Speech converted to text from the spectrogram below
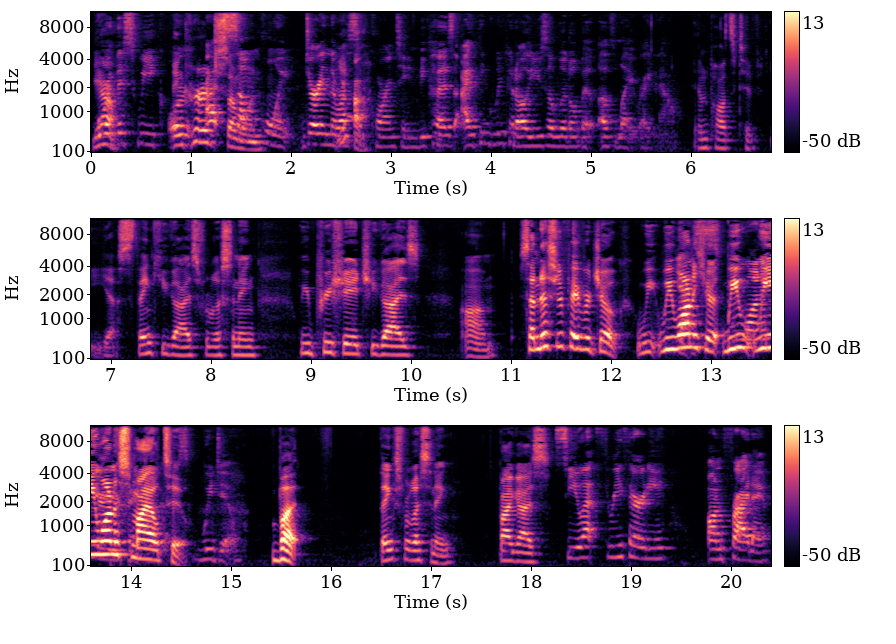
Yeah. Or this week, or Encourage at some point during the rest Yeah. of quarantine, because I think we could all use a little bit of light right now. and positivity. Yes. Thank you guys for listening. We appreciate you guys. Um, send us your favorite joke. We we want to hear we we want to smile too. We do. But thanks for listening. Bye guys. See you at three thirty on Friday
